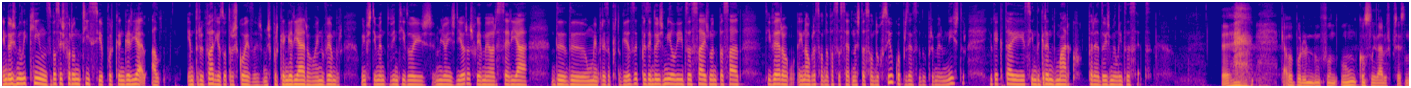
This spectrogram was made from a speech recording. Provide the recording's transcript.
em 2015 vocês foram notícia porque angariar, entre várias outras coisas, mas porque angariaram em novembro o um investimento de 22 milhões de euros, foi a maior série A de, de uma empresa portuguesa. Depois, em 2016, no ano passado, tiveram a inauguração da vossa sede na Estação do Rocio, com a presença do Primeiro-Ministro. E o que é que tem, assim, de grande marco para 2017? Acaba por, no fundo, um, consolidar os processos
